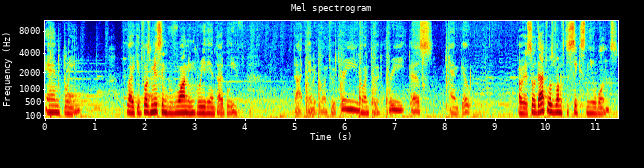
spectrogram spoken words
and green. Like it was missing one ingredient, I believe. God damn it. One, two, three, one, two, three, S, and go. Okay, so that was one of the six new ones.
